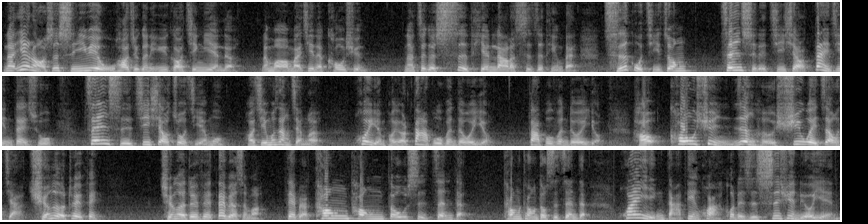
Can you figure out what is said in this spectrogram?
那燕老师十一月五号就跟你预告经验了，那么买进了扣讯，那这个四天拉了四只停板，持股集中，真实的绩效带进带出。真实绩效做节目，好，节目上讲了，会员朋友大部分都会有，大部分都会有。好，扣讯任何虚伪造假，全额退费，全额退费代表什么？代表通通都是真的，通通都是真的。欢迎打电话或者是私讯留言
